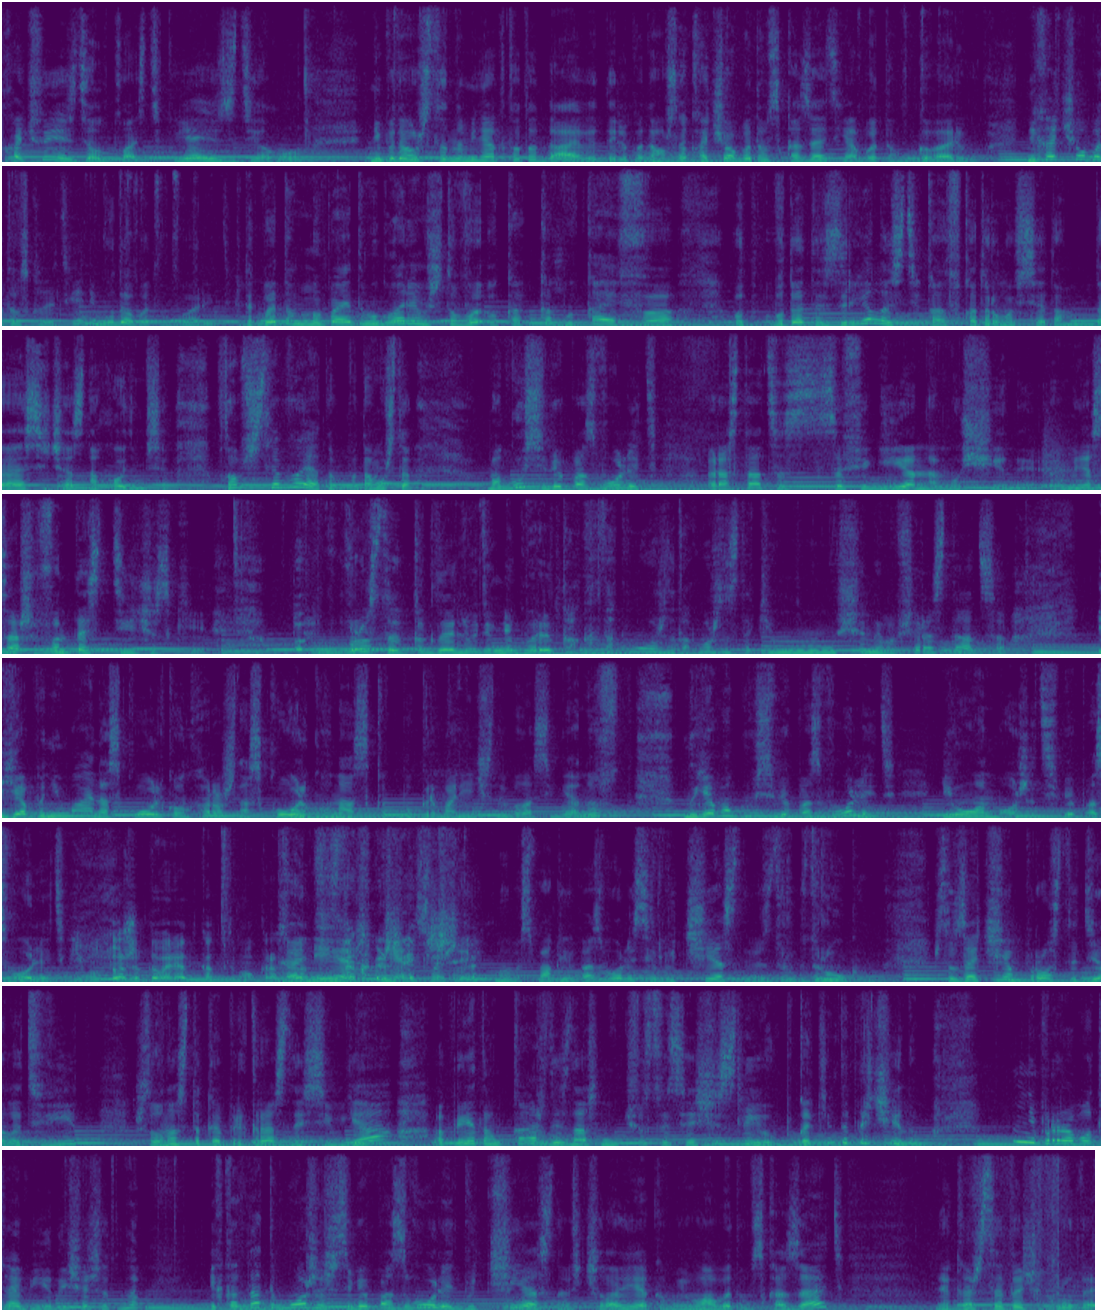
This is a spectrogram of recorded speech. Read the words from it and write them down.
Хочу я сделать пластику, я ее сделала. Не потому, что на меня кто-то давит, или потому что хочу об этом сказать, я об этом говорю. Не хочу об этом сказать, я не буду об этом говорить. Так поэтому мы поэтому говорим, что вы, как, как бы кайф э, вот, вот этой зрелости, в которой мы все там да, сейчас находимся, в том числе в этом, потому что могу себе позволить расстаться с офигенным мужчиной. У меня Саша фантастический. Э, Просто когда люди мне говорят, как так можно, как можно с таким мужчиной вообще расстаться? И я понимаю, насколько он хорош, насколько у нас как бы гармоничная была семья. Но, с- но я могу себе позволить, и он может себе позволить. Ему тоже говорят, как ты мог расстаться с Конечно, такой нет, женщиной. слушай, мы смогли позволить себе быть честными с друг с другом. Что зачем просто делать вид, что у нас такая прекрасная семья, а при этом каждый из нас не чувствует себя счастливым по каким-то причинам. Ну, Не проработали обиды, еще что-то. Ну, и когда ты можешь себе позволить быть честным с человеком и ему об этом сказать, мне кажется, это очень круто.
